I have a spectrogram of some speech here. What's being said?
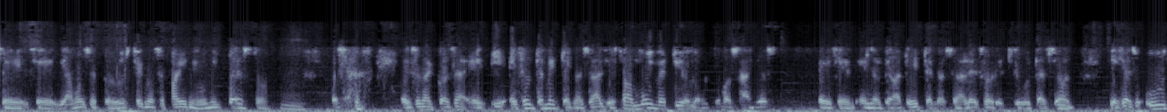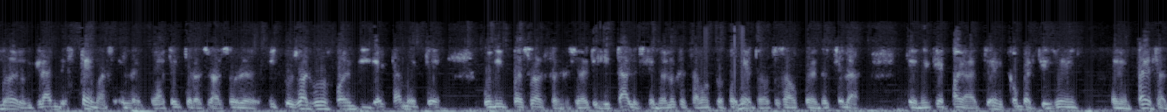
se, digamos, se produzca y no se pague ningún impuesto. Mm. O sea, es una cosa, eh, y es un tema internacional. Yo he estado muy metido en los últimos años pues, en, los debates internacionales sobre tributación. Y ese es uno de los grandes temas en el debate internacional sobre, incluso algunos ponen directamente un impuesto a las transacciones digitales, que no es lo que estamos proponiendo. Nosotros estamos proponiendo que la tienen que pagar, tienen que convertirse en, empresas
